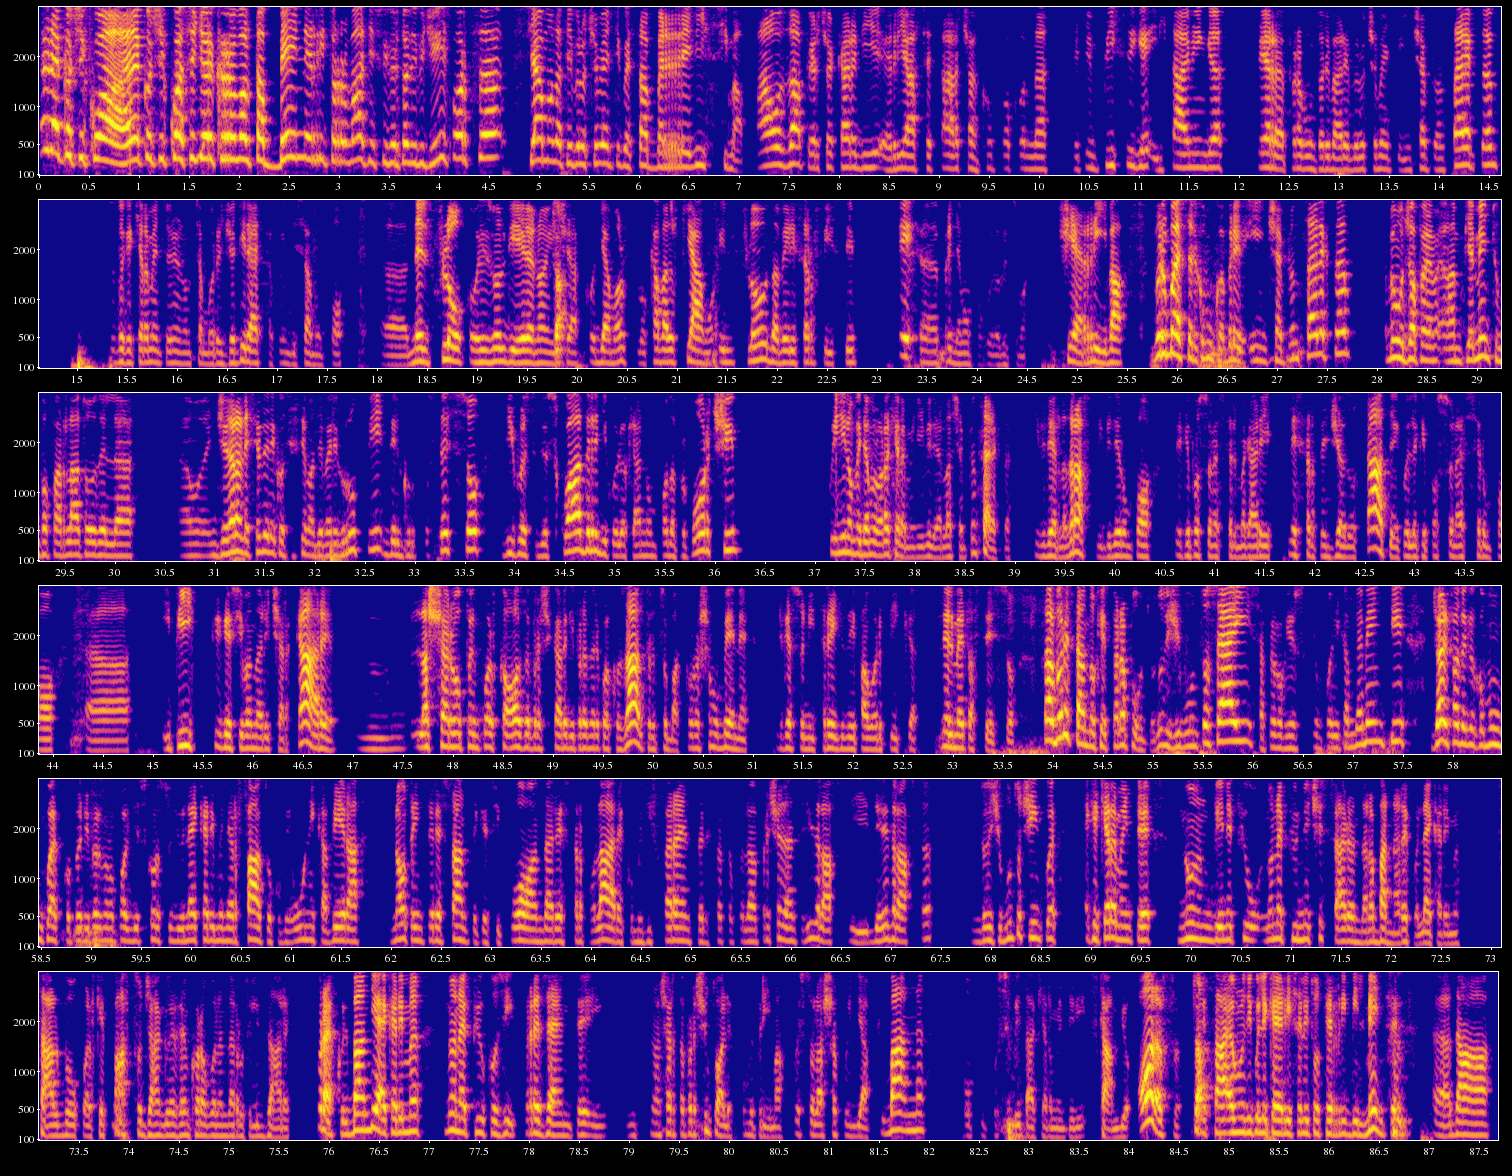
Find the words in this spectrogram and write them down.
Ed eccoci qua, eccoci qua signori ancora una volta ben ritrovati sui virtuali di BG Esports. Siamo andati velocemente in questa brevissima pausa per cercare di riassettarci anche un po' con le tempistiche, il timing per, per appunto arrivare velocemente in Champions Select. Dato che chiaramente noi non siamo regia diretta, quindi siamo un po' uh, nel flow, come si suol dire, noi Ciao. ci accodiamo al flow, cavalchiamo il flow da veri surfisti e uh, prendiamo un po' quello che insomma ci arriva. Vorremmo essere comunque a breve in Champions Select Abbiamo già ampiamente un po' parlato del, uh, in generale sia dell'ecosistema dei vari gruppi, del gruppo stesso, di queste due squadre, di quello che hanno un po' da proporci. Quindi non vediamo l'ora chiaramente di vedere la Champions Select, di vedere la draft, di vedere un po' quelle che possono essere magari le strategie adottate, quelle che possono essere un po' uh, i pick che si vanno a ricercare, mh, lasciare open qualcosa per cercare di prendere qualcos'altro. Insomma, conosciamo bene che sono i trade dei power pick del meta stesso. Salvo restando che per appunto 12.6 sappiamo che ci sono stati un po' di cambiamenti. Già il fatto che comunque, ecco, per riprendere un po' il discorso di un Ekarim nerfato come unica vera nota interessante che si può andare a estrapolare come differenza rispetto a quella precedente di draft, di, delle draft, 12.5 è che chiaramente non, più, non, è più necessario andare a bannare quell'Ekarim salvo qualche pazzo jungler che ancora vuole andare a utilizzare. Però ecco, il ban di Ekarim non è più così presente in una certa percentuale come prima. Questo lascia quindi a più ban o più possibilità chiaramente di scambio. Olaf, questo è uno di quelli che è risalito terribilmente eh, da,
